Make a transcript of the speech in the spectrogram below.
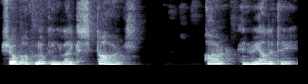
show up looking like stars are in reality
